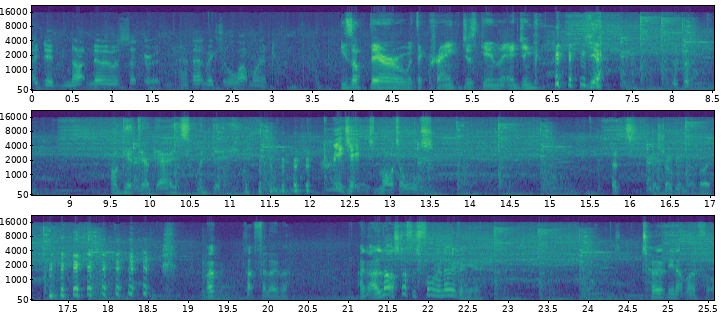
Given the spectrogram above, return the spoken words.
I did not know it was set to it. that makes it a lot more interesting. He's up there with the crank, just getting the engine. yeah. I'll get there, guys, one day. Greetings, mortals. That's that's joking, by the way. Oh, that fell over. I got a lot of stuff that's falling over here. It's totally not my fault.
